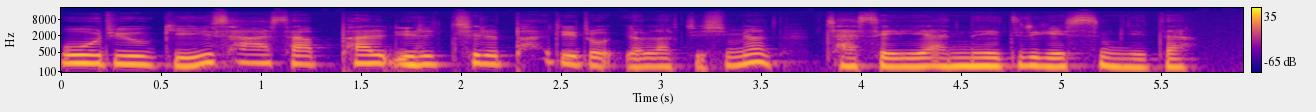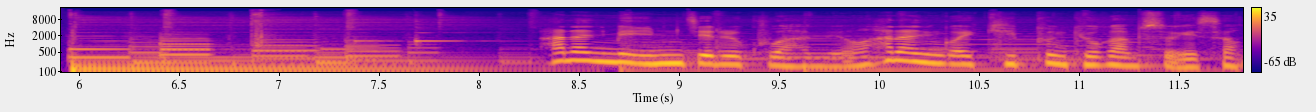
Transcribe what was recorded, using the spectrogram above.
562-448-1782로 연락 주시면 자세히 안내해 드리겠습니다. 하나님의 임재를 구하며 하나님과의 깊은 교감 속에서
